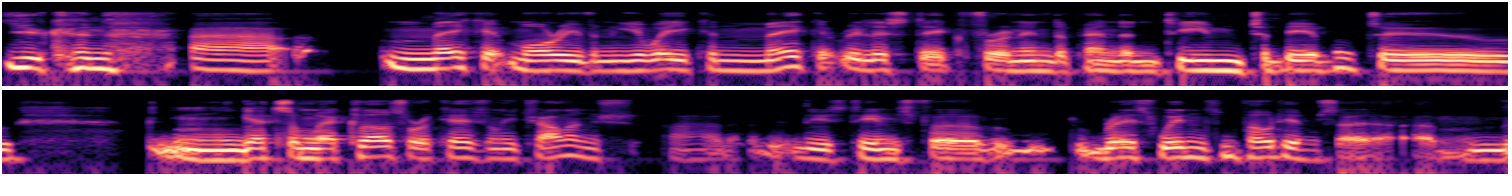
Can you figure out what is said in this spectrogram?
you can uh, make it more even, where you can make it realistic for an independent team to be able to mm, get somewhere close or occasionally challenge uh, these teams for race wins and podiums. Uh, um,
